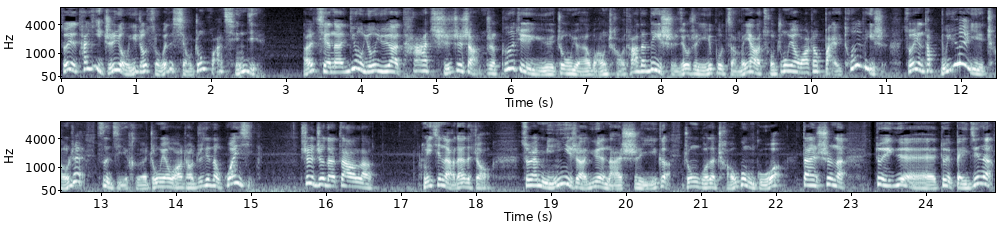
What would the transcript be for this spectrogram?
所以它一直有一种所谓的小中华情节。而且呢，又由于啊，它实质上是割据于中原王朝，它的历史就是一部怎么样从中原王朝摆脱的历史，所以他不愿意承认自己和中原王朝之间的关系，甚至呢，到了明清两代的时候，虽然名义上越南是一个中国的朝贡国，但是呢，对越对北京的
